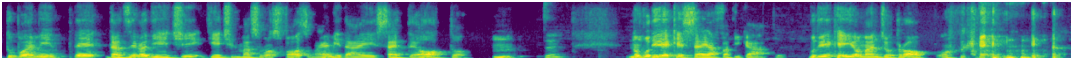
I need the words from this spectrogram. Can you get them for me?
tu probabilmente da 0 a 10, 10 il massimo sforzo, magari mi dai 7-8. Mm? Sì. Non vuol dire che sei affaticato, vuol dire che io mangio troppo, ok?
